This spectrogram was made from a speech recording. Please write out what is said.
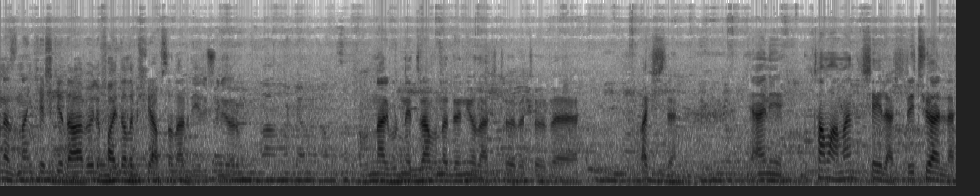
en azından keşke daha böyle faydalı bir şey yapsalar diye düşünüyorum. Bunlar bunun etrafında dönüyorlar. Tövbe tövbe. Bak işte. Yani bu tamamen şeyler, ritüeller.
